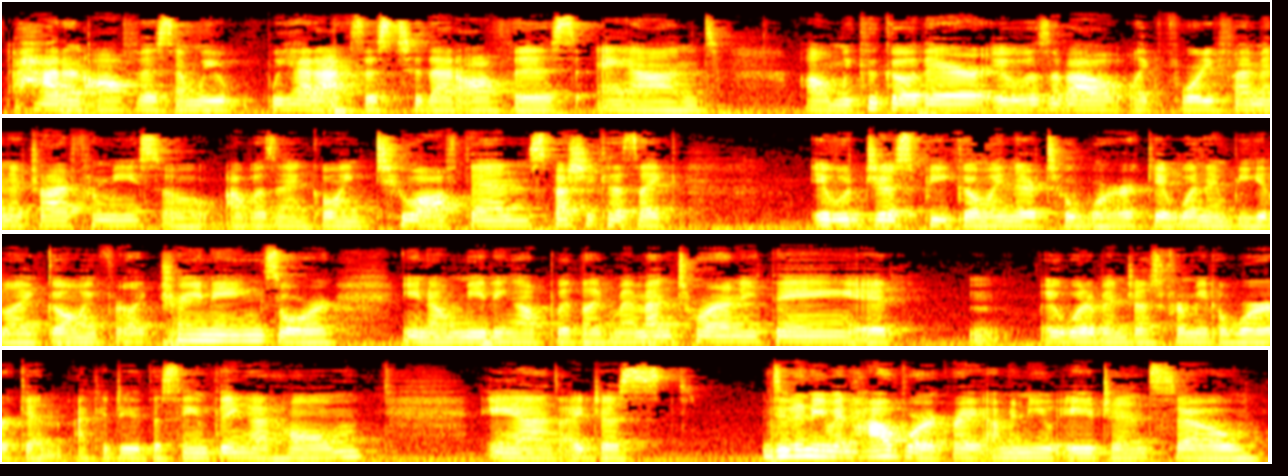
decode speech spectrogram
had an office and we we had access to that office and um, we could go there. It was about like 45 minute drive for me, so I wasn't going too often, especially because like it would just be going there to work. It wouldn't be like going for like trainings or, you know, meeting up with like my mentor or anything. It it would have been just for me to work and I could do the same thing at home. And I just didn't even have work, right? I'm a new agent, so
